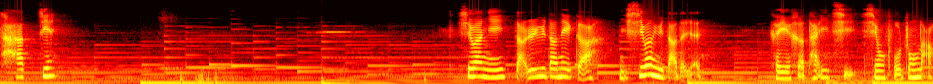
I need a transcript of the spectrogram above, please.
擦肩。希望你早日遇到那个你希望遇到的人，可以和他一起幸福终老。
